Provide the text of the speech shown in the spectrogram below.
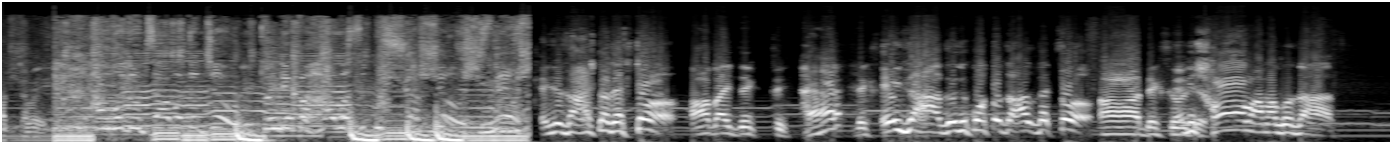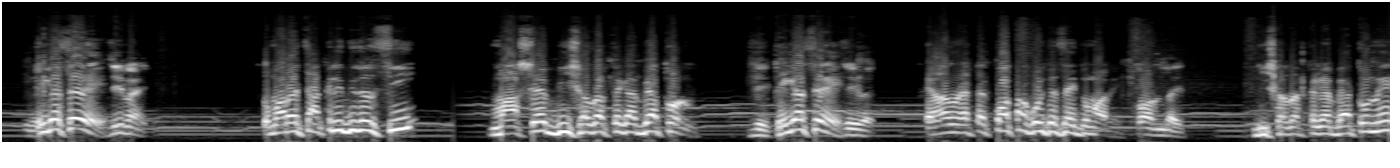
আচ্ছা ভাই। এই যে জাহাজটা দেখছ? হ্যাঁ ভাই দেখছি। হ্যাঁ? এই জাহাজ ওই কত জাহাজ দেখছ? হ্যাঁ দেখছি সব আমাকে জাহাজ। ঠিক আছে? জি ভাই। তোমার চাকরি দিতেছি মাসে বিশ হাজার টাকা বেতন। ঠিক আছে? জি ভাই। এখন একটা কথা কইতে চাই তোমার। কোন ভাই? বিশ হাজার টাকা বেতনে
